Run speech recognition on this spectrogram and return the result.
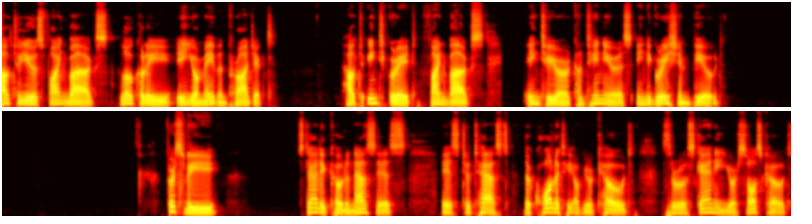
How to use FindBugs locally in your Maven project. How to integrate FindBugs into your continuous integration build. Firstly, static code analysis is to test the quality of your code through scanning your source code.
